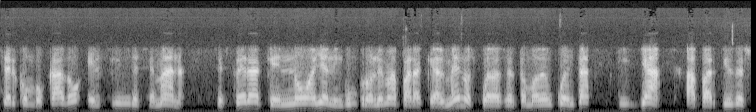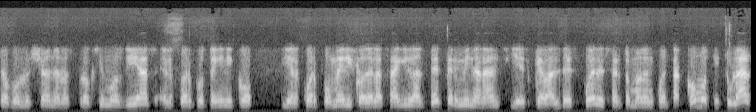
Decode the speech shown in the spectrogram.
ser convocado el fin de semana. Se espera que no haya ningún problema para que al menos pueda ser tomado en cuenta y ya A partir de su evolución en los próximos días, el cuerpo técnico y el cuerpo médico de las Águilas determinarán si es que Valdés puede ser tomado en cuenta como titular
